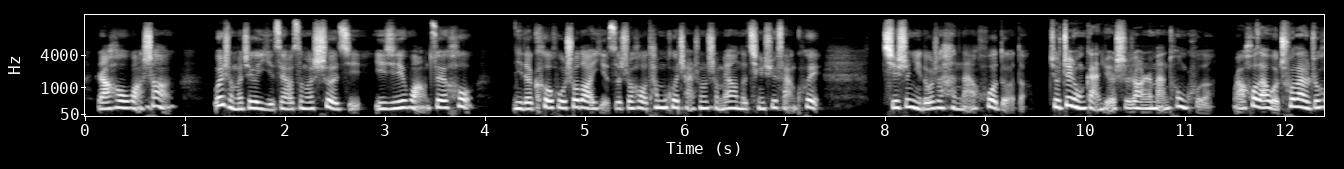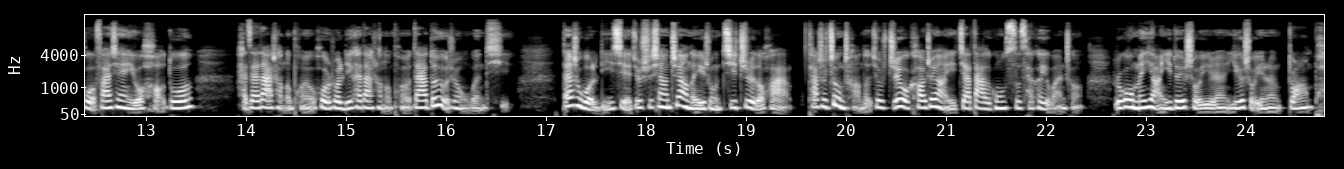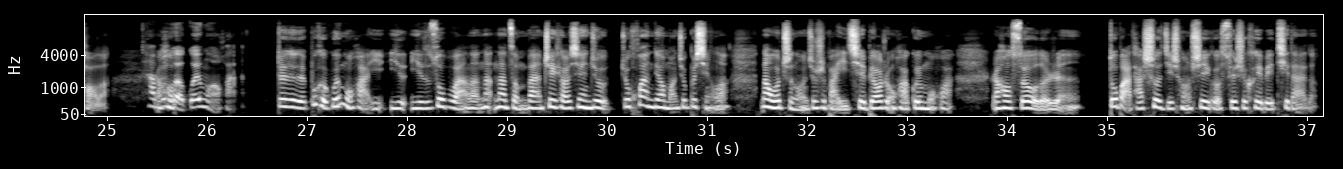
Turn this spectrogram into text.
然后往上，为什么这个椅子要这么设计？以及往最后，你的客户收到椅子之后，他们会产生什么样的情绪反馈？其实你都是很难获得的。就这种感觉是让人蛮痛苦的。然后后来我出来了之后，我发现有好多还在大厂的朋友，或者说离开大厂的朋友，大家都有这种问题。但是我理解，就是像这样的一种机制的话，它是正常的，就只有靠这样一家大的公司才可以完成。如果我们养一堆手艺人，一个手艺人都让跑了，它不可规模化。对对对，不可规模化，椅椅椅子做不完了，那那怎么办？这条线就就换掉吗？就不行了？那我只能就是把一切标准化、规模化，然后所有的人都把它设计成是一个随时可以被替代的。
